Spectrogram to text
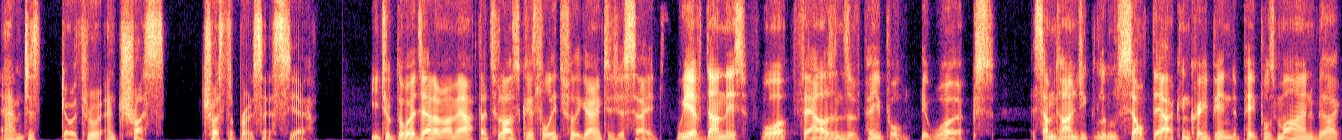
And just go through it and trust trust the process. Yeah. You took the words out of my mouth. That's what I was just literally going to just say. We have done this for thousands of people. It works sometimes you, little self doubt can creep into people's mind and be like,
